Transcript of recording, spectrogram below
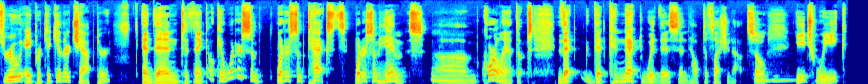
through a particular chapter, and then to think, okay, what are some what are some texts? What are some hymns, Mm. um, choral anthems that that connect with this and help to flesh it out? So, Mhm. each week,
